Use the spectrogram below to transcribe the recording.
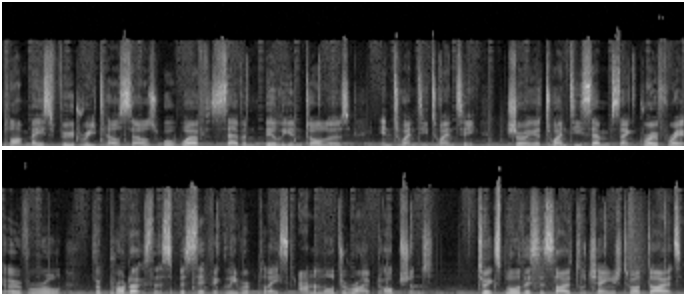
plant based food retail sales were worth $7 billion in 2020, showing a 27% growth rate overall for products that specifically replace animal derived options. To explore this societal change to our diets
